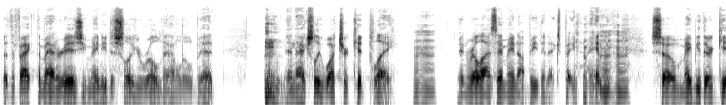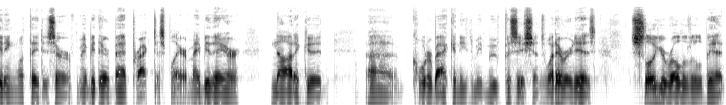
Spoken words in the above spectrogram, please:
But the fact of the matter is, you may need to slow your roll down a little bit and actually watch your kid play Mm-hmm. and realize they may not be the next Peyton Manning. Mm-hmm. So maybe they're getting what they deserve. Maybe they're a bad practice player. Maybe they are not a good uh, quarterback and need to be moved positions, whatever it is. Slow your roll a little bit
